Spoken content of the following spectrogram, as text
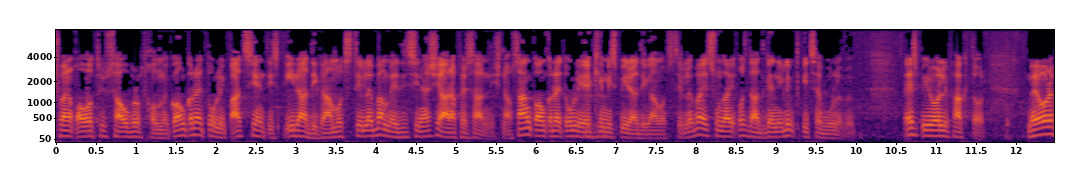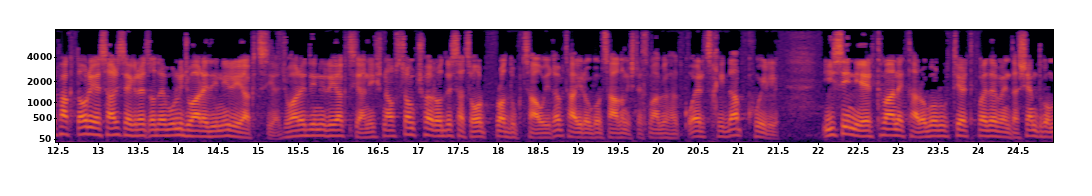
ჩვენ ყოველთვის საუბრობთ ხოლმე კონკრეტული პაციენტის პირადი გამოცდილება მედიცინაში არაფერს არ ნიშნავს. ან კონკრეტული ექიმის პირადი გამოცდილება, ეს უნდა იყოს დადგენილი მტკიცებულებებით. ეს პირველი ფაქტორი. მეორე ფაქტორი ეს არის ეგრეთ წოდებული ჯვარედინი რეაქცია. ჯვარედინი რეაქცია ნიშნავს, რომ ჩვენ როდესაც ორ პროდუქტს ავიღებთ, აი როგორც აღნიშნეს მაგალითად კვერცხი და ფქვილი. ისინი ერთმანეთთან როგორ ურთიერთქმედებენ და შემდგომ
